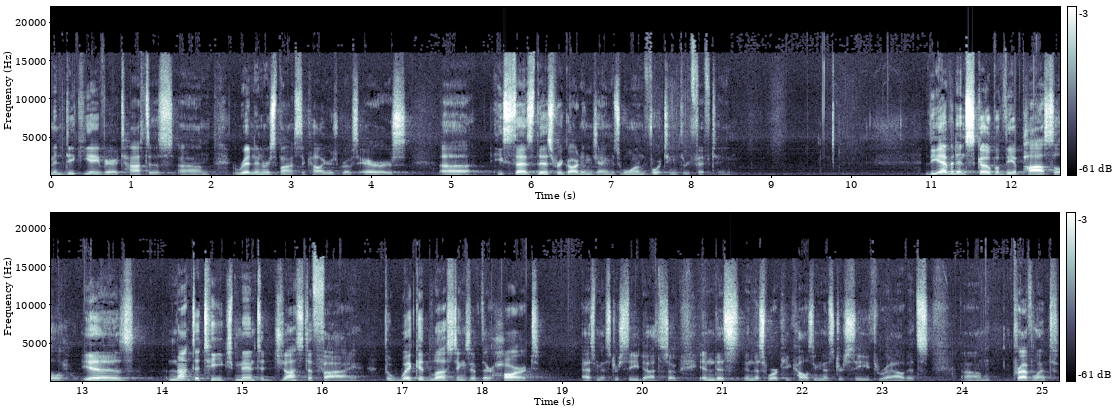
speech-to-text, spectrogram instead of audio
Vindiciae Veritatis, um, written in response to Collier's gross errors, uh, he says this regarding James 1 14 through 15. The evident scope of the apostle is not to teach men to justify the wicked lustings of their heart, as Mr. C doth. So in this, in this work, he calls him Mr. C throughout. It's um, prevalent.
